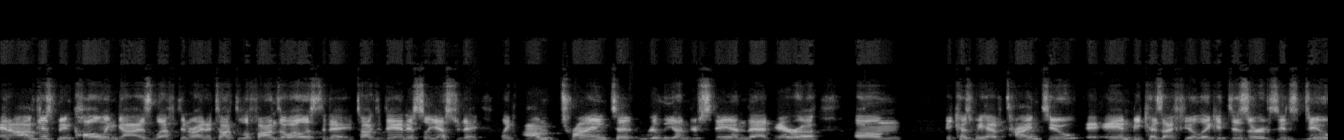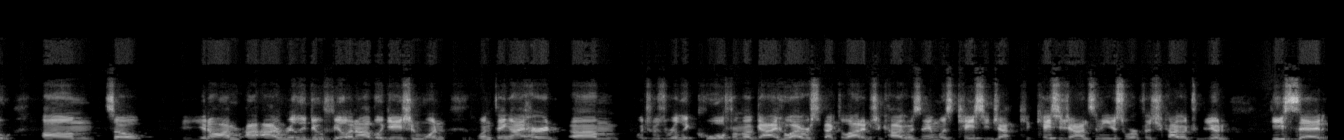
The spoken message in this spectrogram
And i've just been calling guys left and right. I talked to LaPhonso Ellis today. Talked to dan issel yesterday. Like i'm trying to really understand that era um, because we have time to and because i feel like it deserves its due. Um, so you know i'm i really do feel an obligation. One one thing i heard um, which was really cool from a guy who I respect a lot in Chicago. His name was Casey jo- Casey Johnson. He used to work for the Chicago Tribune. He said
